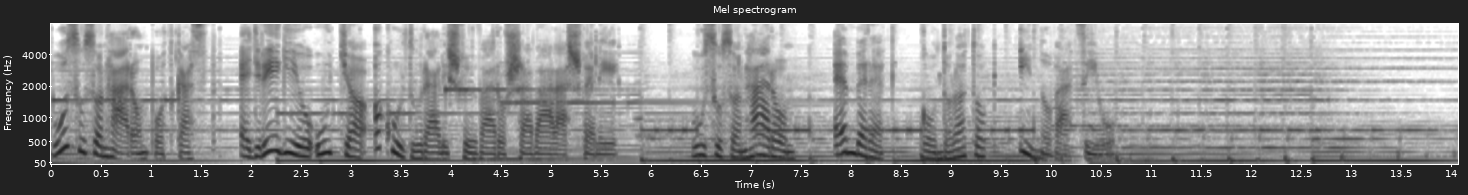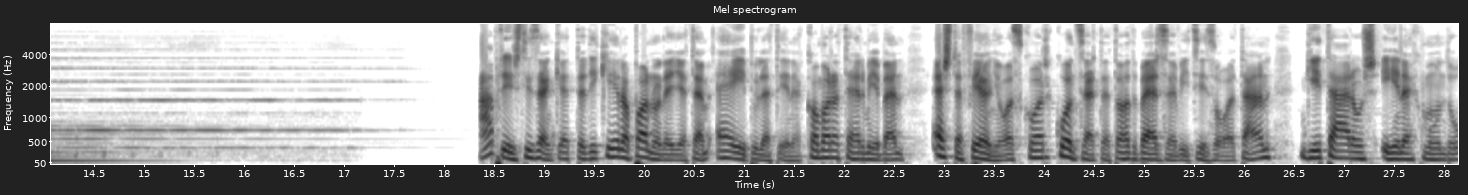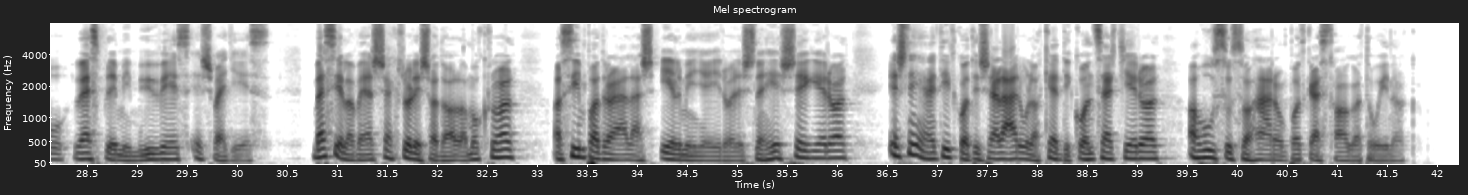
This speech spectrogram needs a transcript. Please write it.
2023 podcast. Egy régió útja a kulturális fővárossá válás felé. 2023. Emberek, gondolatok, innováció. Április 12-én a Pannon Egyetem E-épületének kamaratermében este fél nyolckor koncertet ad Berzevici Zoltán, gitáros, énekmondó, veszprémi művész és vegyész. Beszél a versekről és a dallamokról, a színpadra állás élményeiről és nehézségéről, és néhány titkot is elárul a keddi koncertjéről a 2023 podcast hallgatóinak.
